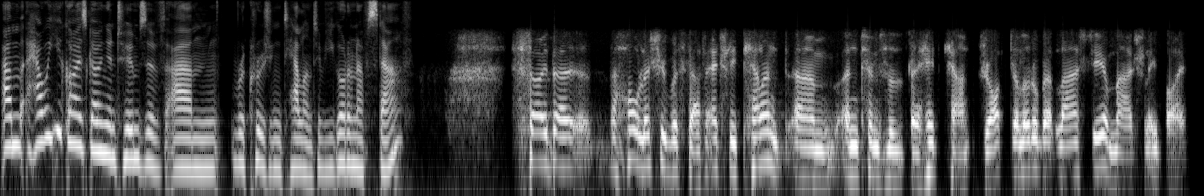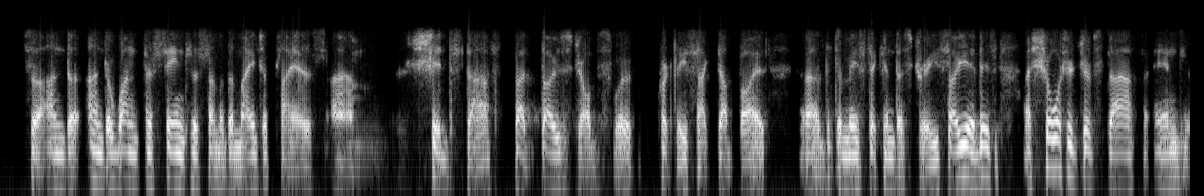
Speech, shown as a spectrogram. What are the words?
Um, how are you guys going in terms of um, recruiting talent? Have you got enough staff? So the the whole issue with staff, actually, talent um, in terms of the headcount dropped a little bit last year, marginally by so under under one percent of some of the major players um, shed staff, but those jobs were quickly sucked up by uh, the domestic industry. So yeah, there's a shortage of staff and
